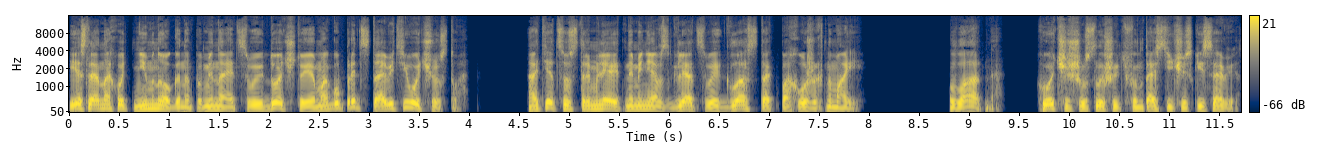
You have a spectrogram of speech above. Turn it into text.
Если она хоть немного напоминает свою дочь, то я могу представить его чувства. Отец устремляет на меня взгляд своих глаз, так похожих на мои. Ладно, хочешь услышать фантастический совет?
